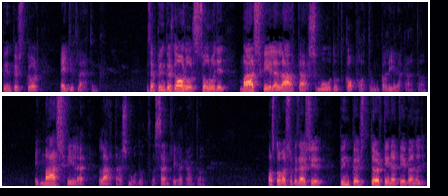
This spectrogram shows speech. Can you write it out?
pünköstkor együtt lehetünk. Hiszen pünkösd arról szól, hogy egy másféle látásmódot kaphatunk a lélek által. Egy másféle látásmódot a Szent Lélek által. Azt olvassuk az első pünkösd történetében, hogy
